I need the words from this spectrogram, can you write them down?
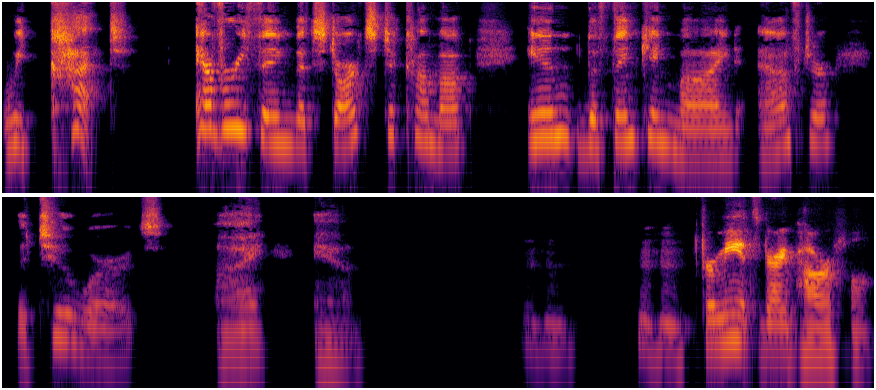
we cut everything that starts to come up in the thinking mind after the two words, I am. Mm-hmm. Mm-hmm. For me, it's very powerful.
